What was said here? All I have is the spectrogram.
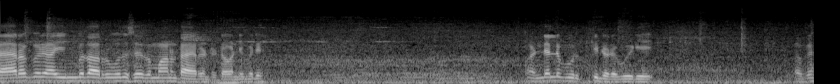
ടയറൊക്കെ ഒരു അമ്പത് അറുപത് ശതമാനം ടയർ ഉണ്ട് കേട്ടോ വണ്ടിമേൽ വണ്ടിയെല്ലാം വൃത്തിയുണ്ട് കേട്ടോ വീഡിയോ ഓക്കെ.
